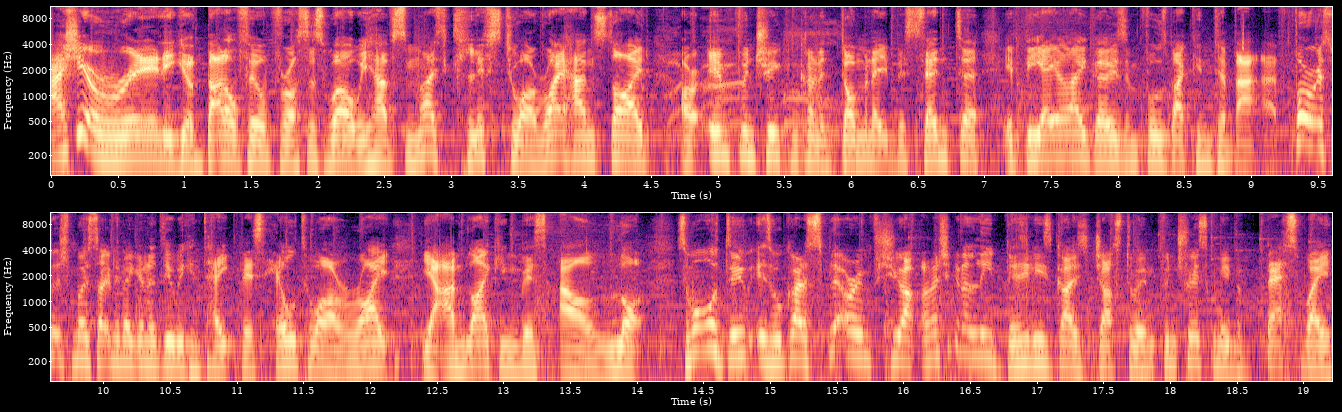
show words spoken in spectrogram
Actually, a really good battlefield for us as well. We have some nice cliffs to our right-hand side. Our infantry can kind of dominate the center. If the AI goes and falls back into that uh, forest, which most likely they're going to do, we can take this hill to our right. Yeah, I'm liking this a lot. So what we'll do is we'll kind of split our infantry up. I'm actually going to leave these guys just to infantry. It's going to be the best way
